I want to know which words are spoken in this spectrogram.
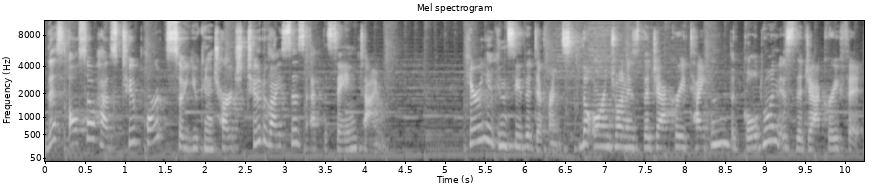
This also has two ports so you can charge two devices at the same time. Here you can see the difference. The orange one is the Jackery Titan, the gold one is the Jackery Fit.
